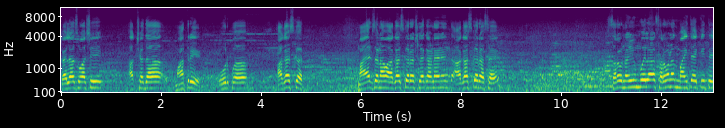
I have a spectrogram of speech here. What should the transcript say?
कैलासवासी अक्षदा म्हात्रे उर्फ आगासकर. माहेरचं नाव आगासकर असल्याकारणाने आगासकर असं आहे. सर्व नवी मुंबईला सर्वांनाच माहीत आहे की ते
